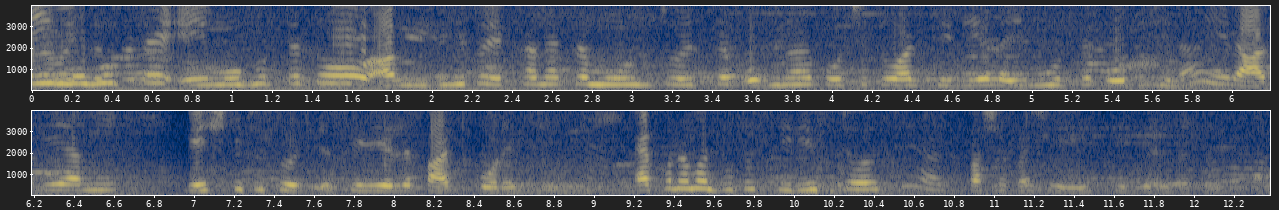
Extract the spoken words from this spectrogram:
এই মুহূর্তে এই মুহূর্তে তো আমি যেহেতু এখানে একটা মূল চরিত্রে অভিনয় করছি, তো আর সিরিয়াল এই মুহূর্তে করছি না। এর আগে আমি বেশ কিছু সিরিয়ালে পাঠ করেছি। এখন আমার দুটো সিরিজ চলছে, আর পাশাপাশি এই সিরিয়ালটা চলছে।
